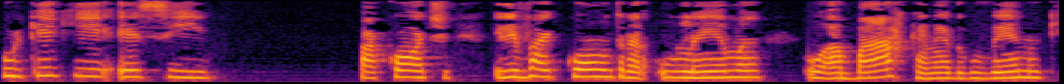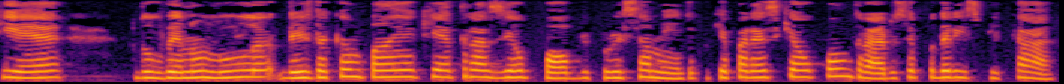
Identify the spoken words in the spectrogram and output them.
por que, que esse pacote ele vai contra o lema, a marca né, do governo, que é do governo Lula desde a campanha, que é trazer o pobre para o orçamento, porque parece que é o contrário. Você poderia explicar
